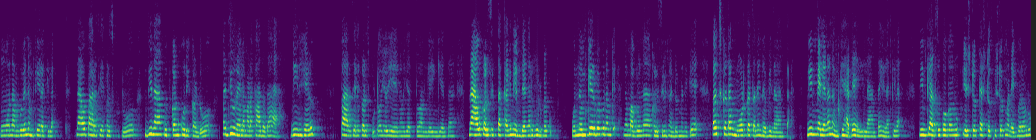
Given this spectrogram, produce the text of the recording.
ಹ್ಞೂ ನಮಗೂ ನಂಬಿಕೆ ಇರೋಕ್ಕಿಲ್ಲ ನಾವು ಪಾರತಿಯ ಕಳಿಸ್ಬಿಟ್ಟು ದಿನ ಕುತ್ಕೊಂಡು ಕುರಿಕೊಂಡು ಜೀವನ ಎಲ್ಲ ಮಾಡೋಕ್ಕಾಗದ ನೀನು ಹೇಳು. ಪಾರತಿಯಲ್ಲಿ ಕಳಿಸ್ಬಿಟ್ಟು ಅಯ್ಯೋ ಏನೋ ಎತ್ತು ಹಂಗೆ ಹಿಂಗೆ ಅಂತ ನಾವು ಕಳ್ಸಿದ ತಕ್ಕಾಗಿ ನೆಮ್ಮದಿಯಾಗಾರು ಬಿಡಬೇಕು ಒಂದು ನಂಬಿಕೆ ಇರಬೇಕು ನಮಗೆ. ನಮ್ಮ ಮಗಳನ್ನ ಕಳಿಸಿವಿ ಗಂಡನ ಮನೆಗೆ. ಅಚ್ಚುಕಟ್ಟಾಗಿ ನೋಡ್ಕೊತಾನೆ ನವೀನ ಅಂತ. ನಿನ್ನ ಮೇಲೆಲ್ಲ ನಂಬಿಕೆ ಅದೇ ಇಲ್ಲ ಅಂತ ಹೇಳಕ್ಕಿಲ್ಲ. ನೀನು ಕೆಲ್ಸಕ್ಕೆ ಹೋಗೋನು ಎಷ್ಟೊತ್ತು ಅಷ್ಟೊತ್ತು ಇಷ್ಟೊತ್ತು ಮನೆಗೆ ಬರೋನು.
